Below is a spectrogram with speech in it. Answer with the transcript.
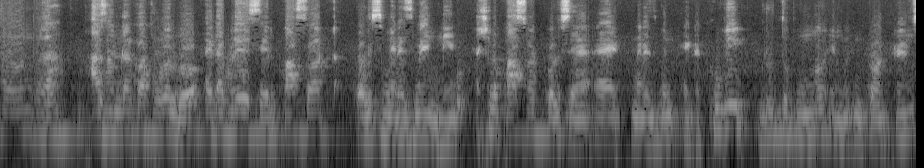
হ্যালো বন্ধুরা, আজ আমরা কথা বলব এডাব্লিউএস এর পাসওয়ার্ড পলিসি ম্যানেজমেন্ট নিয়ে। আসলে পাসওয়ার্ড পলিসি ম্যানেজমেন্ট একটা খুবই গুরুত্বপূর্ণ এবং ইম্পর্টেন্স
